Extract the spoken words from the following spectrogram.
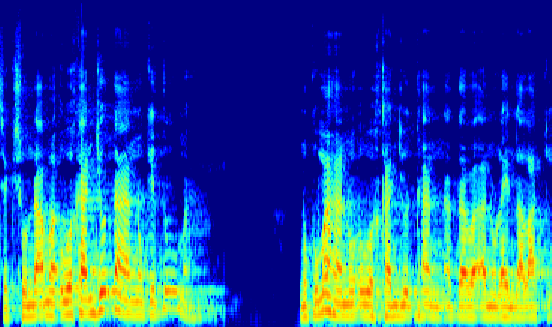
Cek Sunda mah eueuh kanjutan nu kitu mah. nukumaha nu eueuh kanjutan atawa anu lain lalaki?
